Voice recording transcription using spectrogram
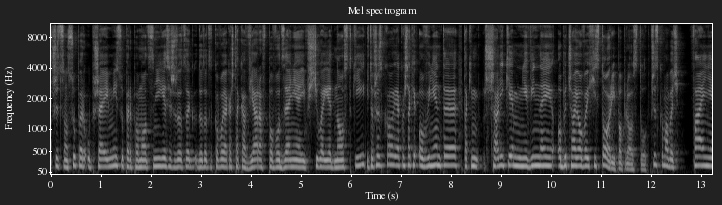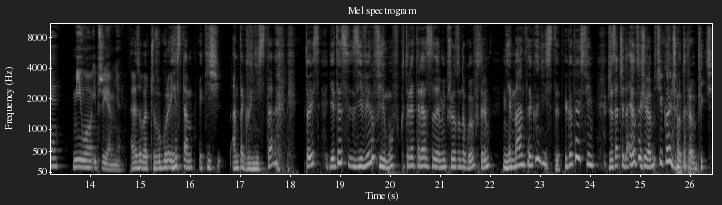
wszyscy są super uprzejmi, super pomocni, jest jeszcze dodatkowo jakaś taka wiara w powodzenie i w siłę jednostki i to wszystko jakoś takie owinięte takim szalikiem niewinnej, obyczajowej historii po prostu. Wszystko ma być fajnie, miło i przyjemnie. Ale zobacz, czy w ogóle jest tam jakiś antagonista? To jest jeden z niewielu filmów, które teraz mi przychodzą do głowy, w którym nie ma antagonisty. Tylko to jest film, że zaczynają coś robić i kończą to robić.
